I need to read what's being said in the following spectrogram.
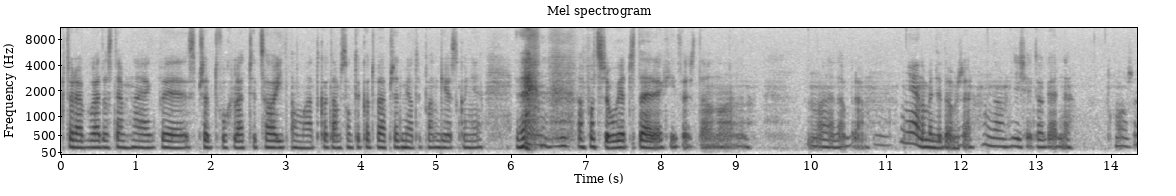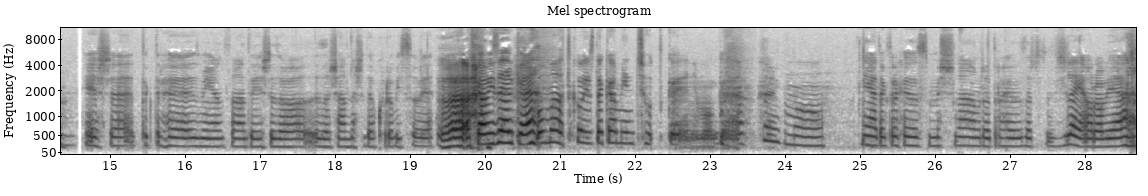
która była dostępna jakby sprzed dwóch lat czy co i o matko, tam są tylko dwa przedmioty po angielsku, nie? A potrzebuję czterech i coś tam, no ale, no ale dobra. Nie, no będzie dobrze. No, dzisiaj to ogarnę. Może. Jeszcze tak trochę zmieniając temat, to jeszcze za, zaczęłam na szydełku robić sobie Ach, kamizelkę. o matko, jest taka mięciutka, ja nie mogę. No. Ja tak trochę myślałam, że trochę źle ją robię, ale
